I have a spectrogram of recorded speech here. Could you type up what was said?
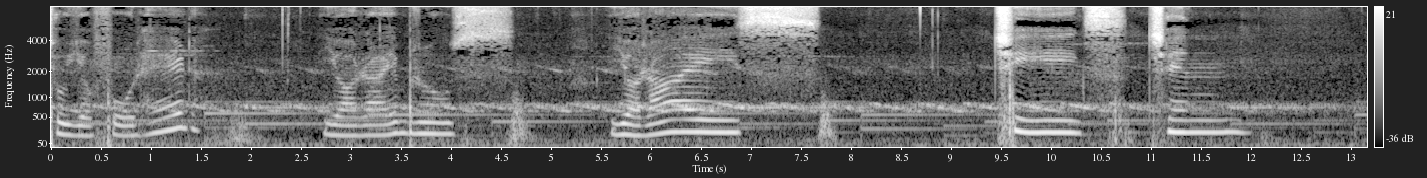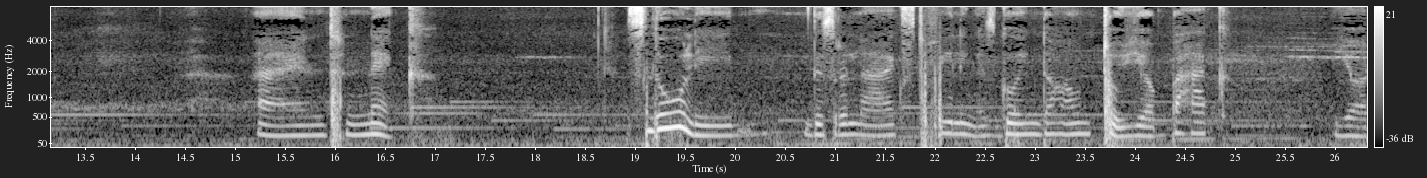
to your forehead, your eyebrows, your eyes, cheeks, chin, and neck. Slowly, this relaxed feeling is going down to your back, your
